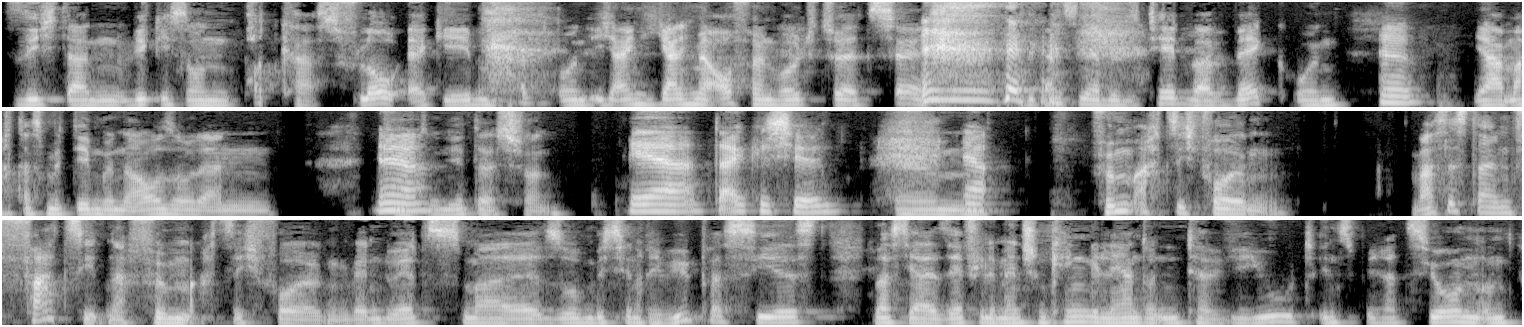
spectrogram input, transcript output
sich dann wirklich so ein Podcast-Flow ergeben hat und ich eigentlich gar nicht mehr aufhören wollte zu erzählen. Die ganze Nervosität war weg und ja, ja mach das mit dem genauso, dann ja. funktioniert das schon. Ja, danke schön. Ähm, ja. 85 Folgen. Was ist dein Fazit nach 85 Folgen? Wenn du jetzt mal so ein bisschen Revue passierst, du hast ja sehr viele Menschen kennengelernt und interviewt, Inspirationen und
